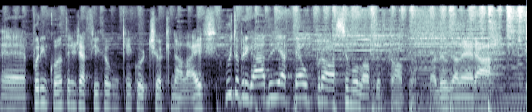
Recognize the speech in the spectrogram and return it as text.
É, por enquanto a gente já fica com quem curtiu aqui na live. Muito obrigado e até o próximo Love the Problem. Valeu, galera!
